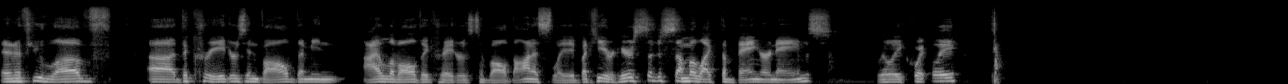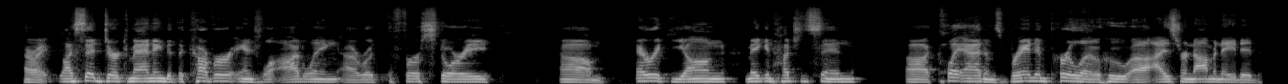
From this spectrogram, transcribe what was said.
and if you love uh, the creators involved, I mean, I love all the creators involved, honestly. But here, here's just some of like the banger names really quickly. All right. I said Dirk Manning did the cover. Angela Odling uh, wrote the first story. Um, Eric Young, Megan Hutchinson, uh, Clay Adams, Brandon Perlow, who uh, Eisner nominated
